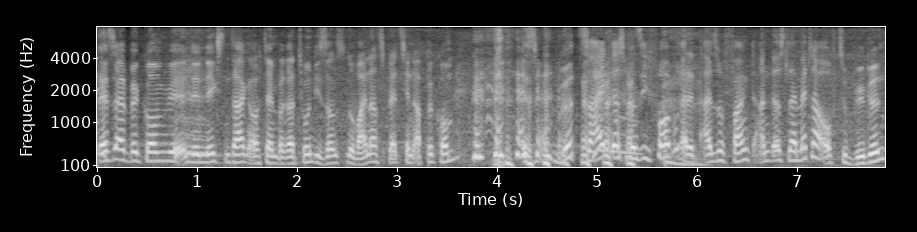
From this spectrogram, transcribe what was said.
deshalb bekommen wir in den nächsten Tagen auch Temperaturen, die sonst nur Weihnachtsplätzchen abbekommen. Es wird Zeit, dass man sich vorbereitet. Also fangt an, das Lametta aufzubügeln.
